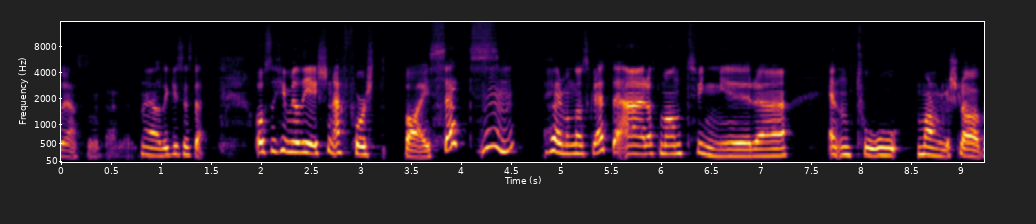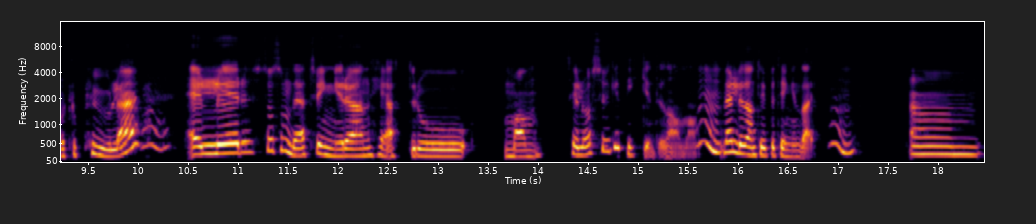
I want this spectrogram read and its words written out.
det er så deilig. Nei, jeg hadde ikke syntes det. Også humiliation er forced by sex. Mm. Hører man ganske lett. Det er at man tvinger eh, enten to mannlige slaver til å pule, eller sånn som det tvinger en hetero mann til å suge pikken til en annen mann. Mm. Veldig den type tingen der. Mm. Um,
